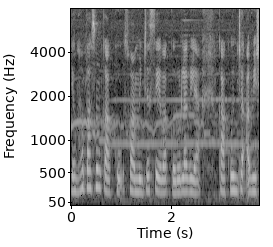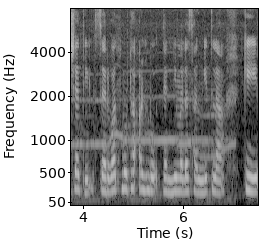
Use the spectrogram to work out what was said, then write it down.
तेव्हापासून काकू स्वामींच्या सेवा करू लागल्या. काकूंच्या आयुष्यातील सर्वात मोठा अनुभव त्यांनी मला सांगितला की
